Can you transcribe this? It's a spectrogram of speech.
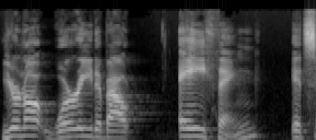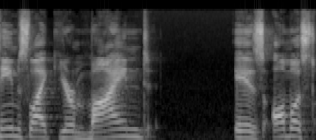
you're not worried about a thing. It seems like your mind is almost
